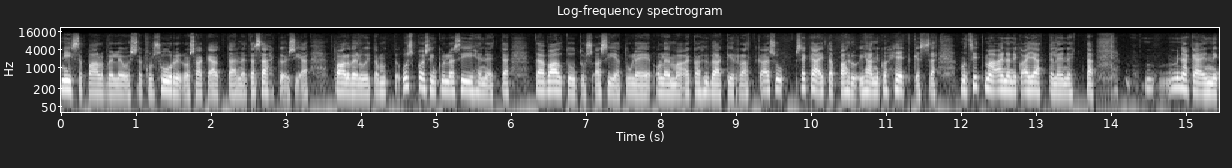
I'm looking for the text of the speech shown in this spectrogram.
niissä palveluissa, kun suurin osa käyttää näitä sähköisiä palveluita. Mutta uskoisin kyllä siihen, että tämä valtuutusasia tulee olemaan aika hyväkin ratkaisu. Sekä ei tapahdu ihan niin hetkessä, mutta sitten mä aina niin ajattelen, että minäkään en niin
